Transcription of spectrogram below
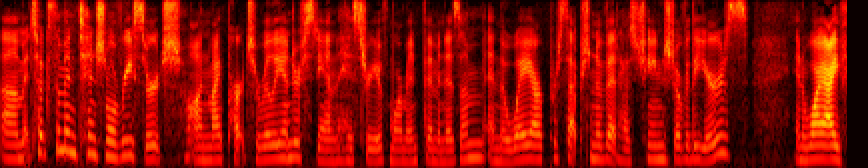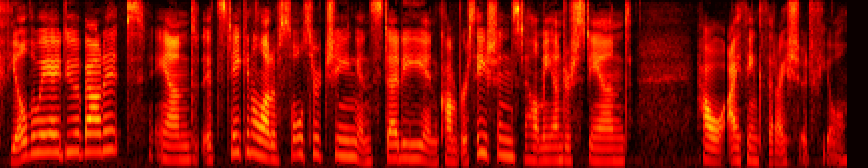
Um, it took some intentional research on my part to really understand the history of Mormon feminism and the way our perception of it has changed over the years and why I feel the way I do about it. And it's taken a lot of soul searching and study and conversations to help me understand how I think that I should feel.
